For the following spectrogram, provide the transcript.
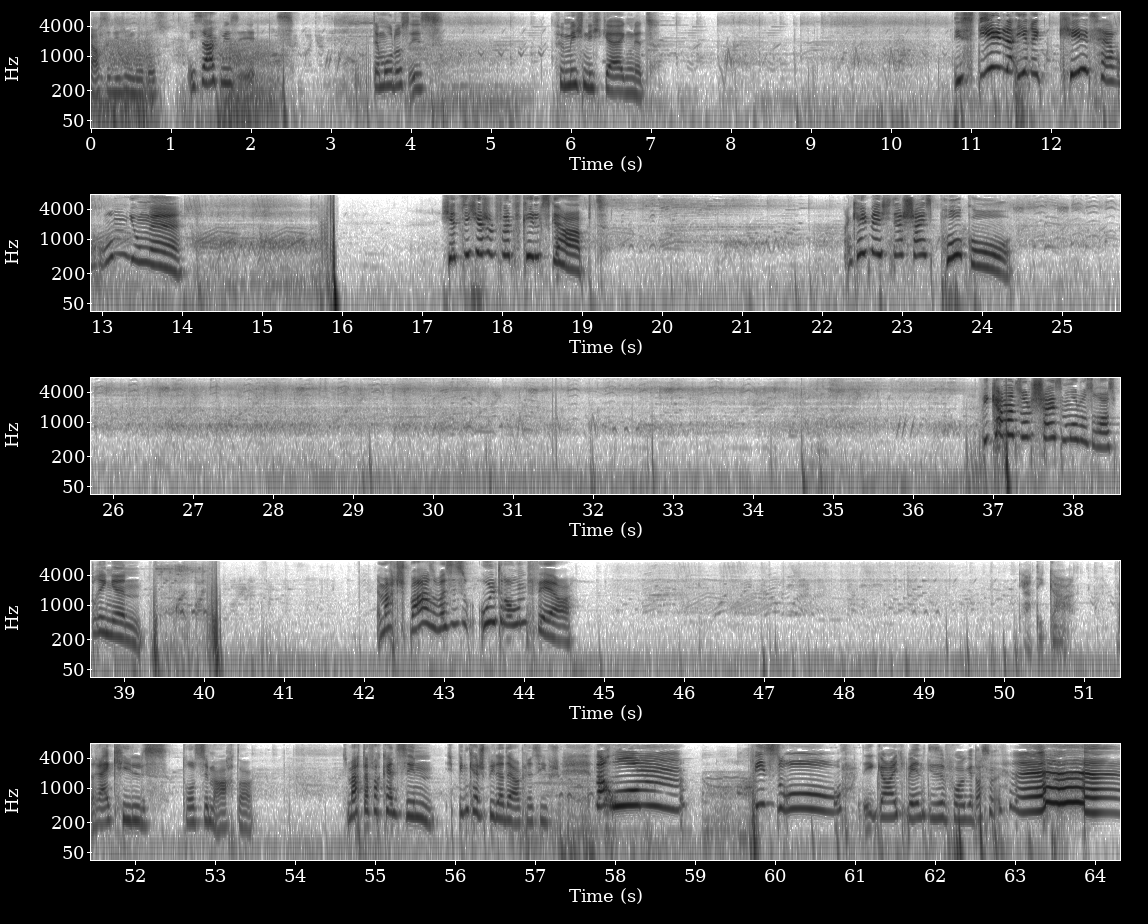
Ich hasse diesen Modus. Ich sag, wie es ist. Der Modus ist für mich nicht geeignet. Die stehlen da ihre Kills herum, Junge. Ich hätte sicher schon fünf Kills gehabt. Dann killt mich der scheiß Poco. Scheiß Modus rausbringen? Er macht Spaß, aber es ist ultra unfair. Ja, Digga. Drei Kills. Trotzdem Achter. Das macht einfach keinen Sinn. Ich bin kein Spieler, der aggressiv. Warum? Wieso? Digga, ich beende diese Folge. Das.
